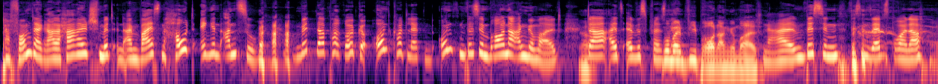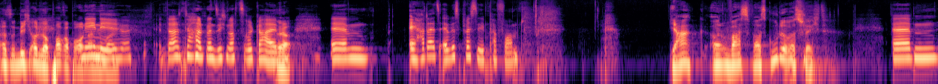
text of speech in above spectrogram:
performt da gerade Harald Schmidt in einem weißen, hautengen Anzug mit einer Perücke und Koteletten und ein bisschen brauner angemalt, da als Elvis Presley. Moment, wie braun angemalt? Na, ein bisschen, bisschen selbstbräuner. Also nicht Oliver Pocher braun Nee, angemalt. nee, da, da hat man sich noch zurückgehalten. Ja. Ähm, er hat als Elvis Presley performt. Ja, war es gut oder war es schlecht? Ähm,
